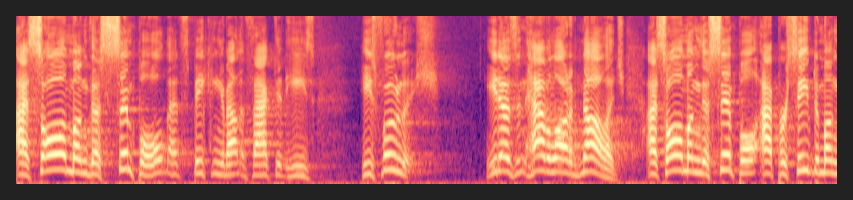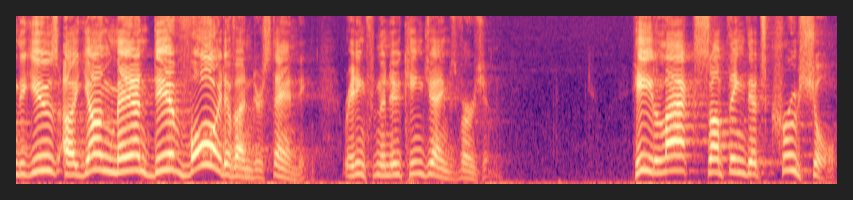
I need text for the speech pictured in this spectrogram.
I saw among the simple, that's speaking about the fact that he's, he's foolish. He doesn't have a lot of knowledge. I saw among the simple, I perceived among the youths a young man devoid of understanding. Reading from the New King James Version. He lacks something that's crucial.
